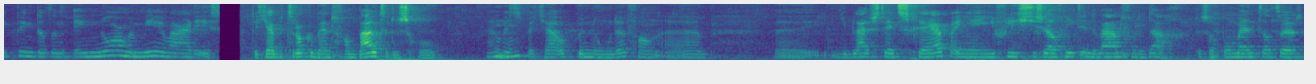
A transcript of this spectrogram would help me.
Ik denk dat een enorme meerwaarde is dat jij betrokken bent van buiten de school. Hè, wat, wat jij ook benoemde, van je blijft steeds scherp en je, je verliest jezelf niet in de waan van de dag. Dus op het moment dat er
